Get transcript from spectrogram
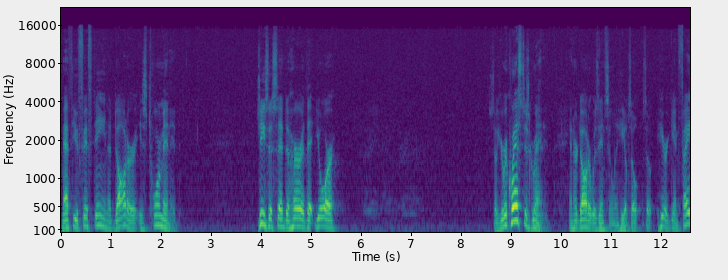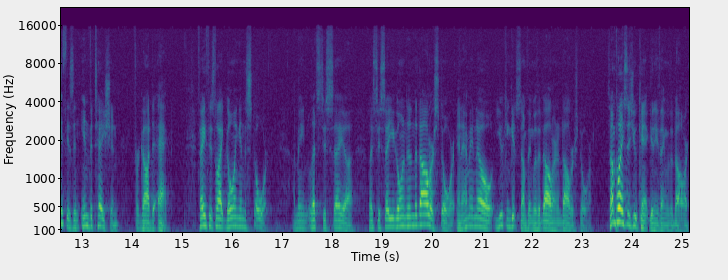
Matthew 15 a daughter is tormented. Jesus said to her that your so your request is granted. And her daughter was instantly healed. So, so here again, faith is an invitation for God to act. Faith is like going in the store. I mean, let's just say uh, Let's just say you go into the dollar store, and how many know you can get something with a dollar in a dollar store? Some places you can't get anything with a dollar,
